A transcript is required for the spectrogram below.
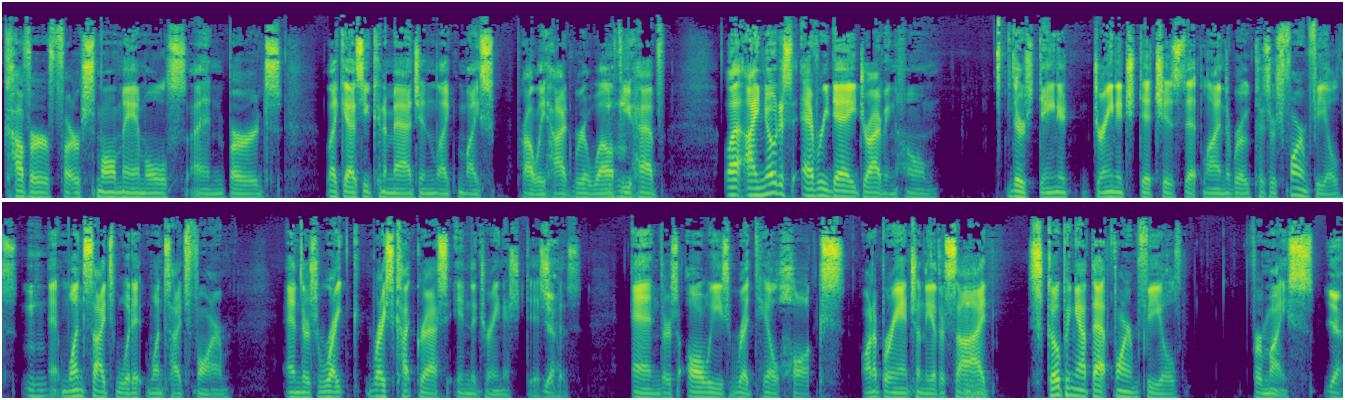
cover for small mammals and birds. Like as you can imagine, like mice probably hide real well if you have. I notice every day driving home, there's drainage, ditches that line the road because there's farm fields. And one side's wooded, one side's farm, and there's rice, rice cut grass in the drainage ditches. And there's always red-tailed hawks on a branch on the other side, scoping out that farm field for mice Yeah.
